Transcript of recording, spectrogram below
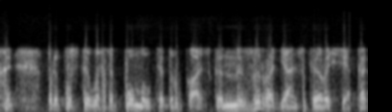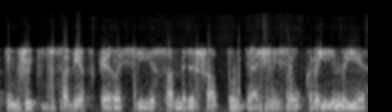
припустилася помилки друкарської, не з радянської Росії, як їм жити в совєтській Росії, самі рішать трудящіся України. Є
